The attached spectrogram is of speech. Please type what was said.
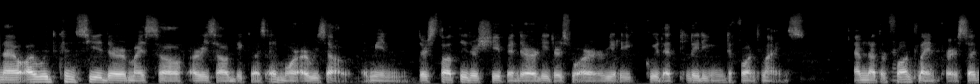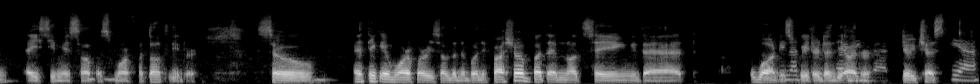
Now, I would consider myself a Rizal because I'm more a Rizal. I mean, there's thought leadership and there are leaders who are really good at leading the front lines. I'm not a frontline person. I see myself as mm-hmm. more of a thought leader. So mm-hmm. I think I'm more of a Rizal than a Bonifacio, but I'm not saying that one You're is greater than the other. that. They're just Yeah.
